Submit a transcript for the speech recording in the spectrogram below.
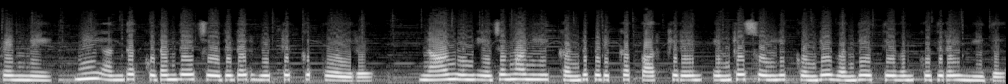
பெண்ணே நீ அந்த குடந்தை சோதிடர் வீட்டுக்குப் போயிரு. நான் உன் எஜமானியை கண்டுபிடிக்க பார்க்கிறேன் என்று சொல்லிக் கொண்டே வந்தியத்தேவன் குதிரை மீது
